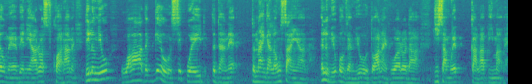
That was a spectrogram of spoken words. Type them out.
လုံမယ်ဘယ်နေရာတော့ခွာထားမယ်ဒီလိုမျိုးဝါတကယ်ကိုစစ်ပွဲတဒံနဲ့တနိုင်ငံလုံးဆိုင်ရတာ အဲ့လိုမျိုးပုံစံမျိုးကိုတွားနိုင်ဖို့ကတော့ဒါဒီဆာမွဲကာလာပြီးမှပဲ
